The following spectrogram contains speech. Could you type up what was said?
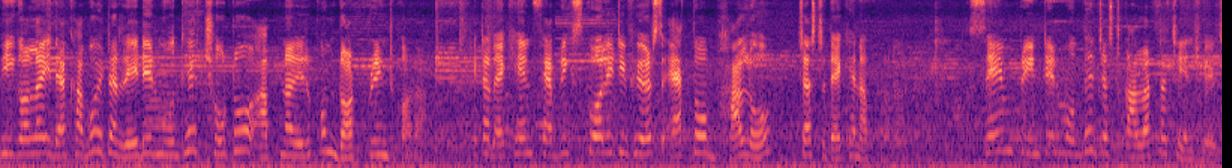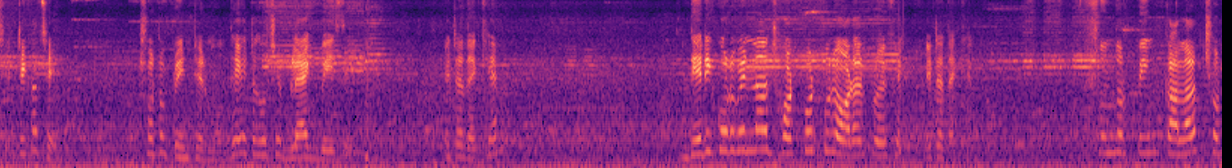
ভি গলাই দেখাবো। এটা রেডের মধ্যে ছোট আপনার এরকম ডট প্রিন্ট করা। এটা দেখেন ফ্যাব্রিক্স কোয়ালিটি ভিউয়ার্স এত ভালো জাস্ট দেখেন আপনারা। সেম প্রিন্টের মধ্যে জাস্ট কালারটা চেঞ্জ হয়েছে, ঠিক আছে? ছোট প্রিন্টের মধ্যে, এটা হচ্ছে ব্ল্যাক বেজে এটা দেখেন। দেরি করবেন না, ঝটপট করে অর্ডার করে এটা দেখেন। সুন্দর পিঙ্ক কালার ছোট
